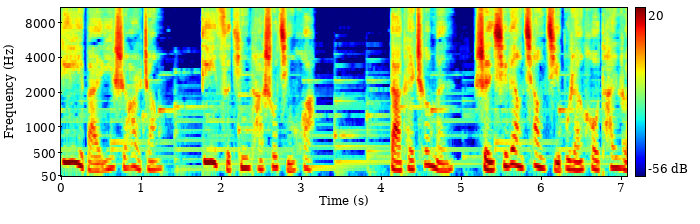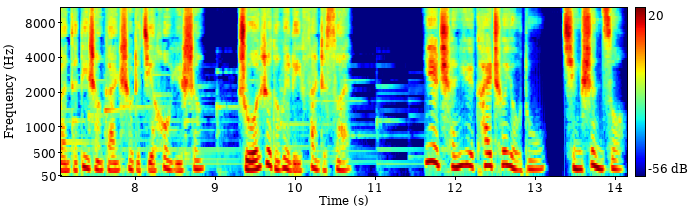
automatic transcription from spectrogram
第一百一十二章，第一次听他说情话。打开车门，沈西踉跄几步，然后瘫软在地上，感受着劫后余生。灼热的胃里泛着酸。叶晨玉开车有毒，请慎坐。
